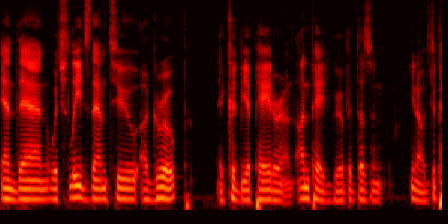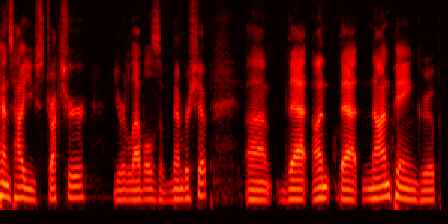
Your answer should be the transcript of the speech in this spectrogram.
and then which leads them to a group. It could be a paid or an unpaid group. It doesn't, you know, it depends how you structure your levels of membership. Um, that un, that non-paying group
